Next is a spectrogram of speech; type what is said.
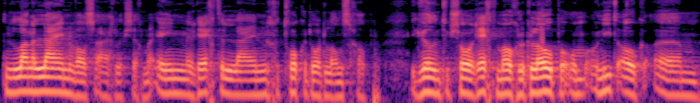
een lange lijn was eigenlijk, zeg maar. één rechte lijn getrokken door het landschap. Ik wilde natuurlijk zo recht mogelijk lopen om niet ook um,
